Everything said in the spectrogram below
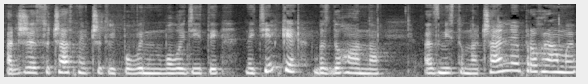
Адже сучасний вчитель повинен молодіти не тільки бездоганно а змістом навчальної програми,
